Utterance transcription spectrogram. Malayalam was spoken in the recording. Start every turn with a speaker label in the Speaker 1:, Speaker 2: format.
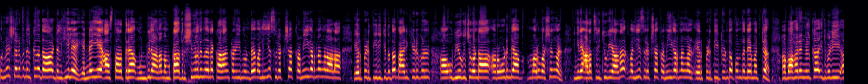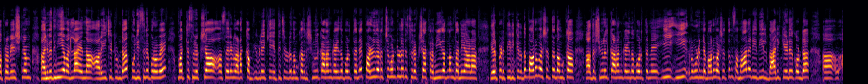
Speaker 1: ഉന്മേഷ് ഞാനിപ്പോൾ നിൽക്കുന്നത് ഡൽഹിയിലെ എൻ ഐ എ ആസ്ഥാനത്തിന് മുൻപിലാണ്. നമുക്ക് ആ ദൃശ്യങ്ങളിൽ നിന്ന് തന്നെ കാണാൻ കഴിയുന്നുണ്ട്. വലിയ സുരക്ഷാ ക്രമീകരണങ്ങളാണ് ഏർപ്പെടുത്തിയിരിക്കുന്നത്. ബാരിക്കേഡുകൾ ഉപയോഗിച്ചുകൊണ്ട് റോഡിന്റെ മറുവശങ്ങൾ ഇങ്ങനെ അടച്ചിരിക്കുകയാണ്. വലിയ സുരക്ഷാ ക്രമീകരണങ്ങൾ ഏർപ്പെടുത്തിയിട്ടുണ്ട്. ഒപ്പം തന്നെ മറ്റ് വാഹനങ്ങൾക്ക് ഇതുവഴി പ്രവേശനം അനുവദനീയമല്ല എന്ന് അറിയിച്ചിട്ടുണ്ട്. പോലീസിന് പുറമെ മറ്റ് സുരക്ഷാ സേനകളടക്കം ഇവിടേക്ക് എത്തിച്ചിട്ടുണ്ട്. നമുക്ക് ആ ദൃശ്യങ്ങളിൽ കാണാൻ കഴിയുന്ന പോലെ തന്നെ പഴുതടച്ചുകൊണ്ടുള്ള ഒരു സുരക്ഷാ ക്രമീകരണം തന്നെയാണ് ഏർപ്പെടുത്തിയിരിക്കുന്നത്. മറുവശത്ത് നമുക്ക് ആ ദൃശ്യങ്ങളിൽ കാണാൻ കഴിയുന്ന പോലെ തന്നെ ഈ ഈ റോഡിന്റെ മറുവശത്തും സമാന രീതിയിൽ ബാരിക്കേഡ് കൊണ്ട്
